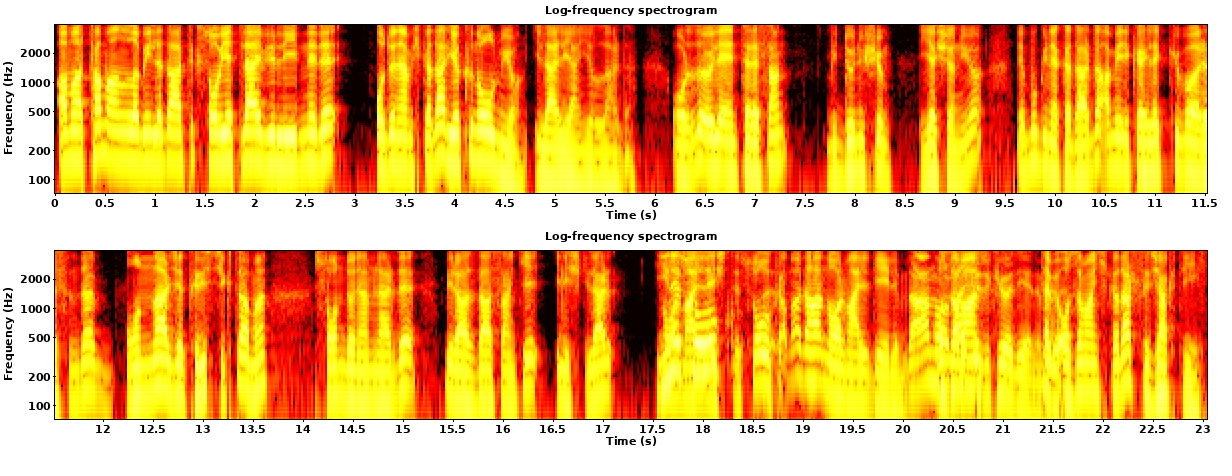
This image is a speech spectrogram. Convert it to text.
ama tam anlamıyla da artık Sovyetler Birliği'ne de o dönemki kadar yakın olmuyor ilerleyen yıllarda. Orada da öyle enteresan bir dönüşüm yaşanıyor ve bugüne kadar da Amerika ile Küba arasında onlarca kriz çıktı ama son dönemlerde biraz daha sanki ilişkiler Yine normalleşti. soğuk. soğuk ama daha normal diyelim. Daha normal o zaman, gözüküyor diyelim. Tabii evet. o zamanki kadar sıcak değil.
